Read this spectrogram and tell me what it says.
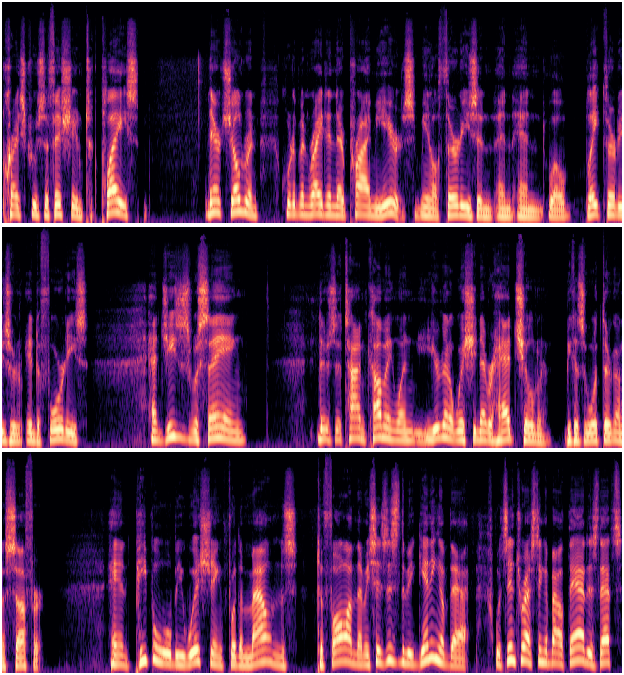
Christ crucifixion took place. Their children would have been right in their prime years, you know, 30s and, and, and well, late 30s or into 40s. And Jesus was saying, there's a time coming when you're going to wish you never had children because of what they're going to suffer. And people will be wishing for the mountains to fall on them. He says this is the beginning of that. What's interesting about that is that's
